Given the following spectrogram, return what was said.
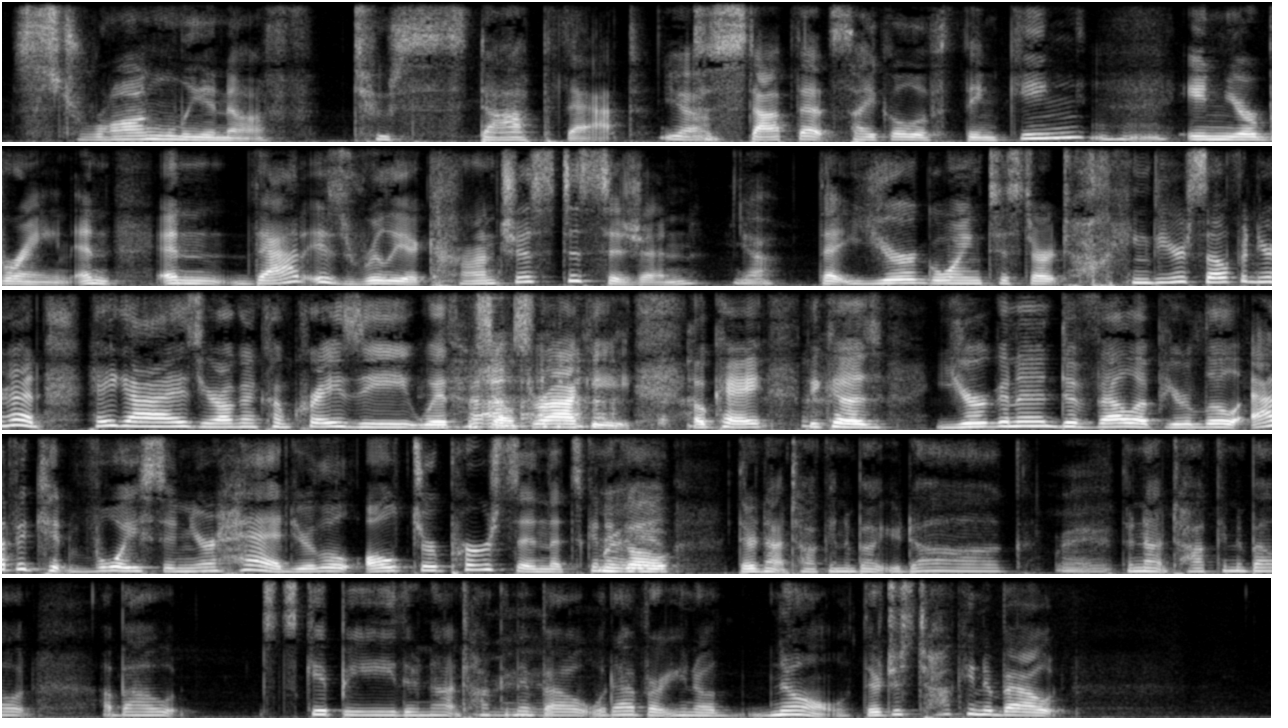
strongly enough to stop that Yeah. to stop that cycle of thinking mm-hmm. in your brain and and that is really a conscious decision Yeah. that you're going to start talking to yourself in your head. Hey guys, you're all going to come crazy with Michelle Siraki, okay? Because you're going to develop your little advocate voice in your head, your little alter person that's going to go, they're not talking about your dog. Right. They're not talking about about Skippy. They're not talking Right. about whatever. You know, no, they're just talking about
